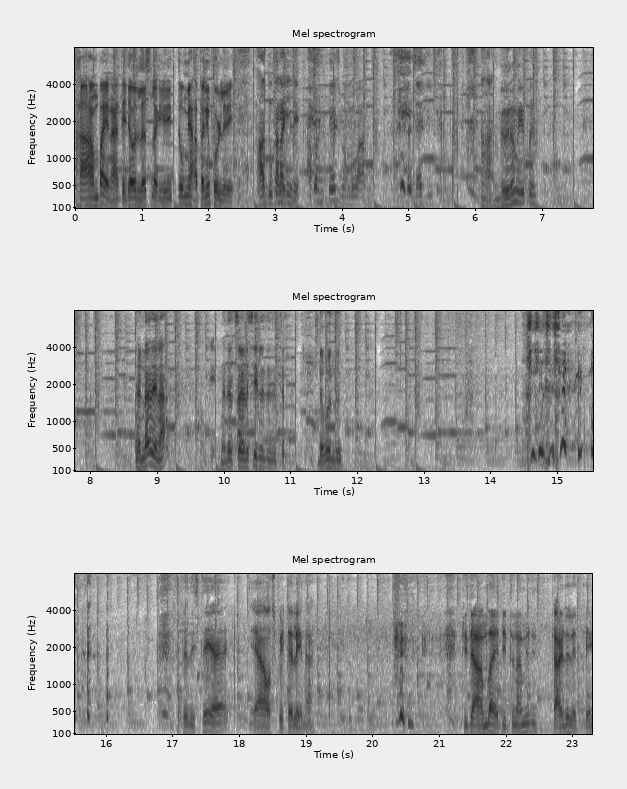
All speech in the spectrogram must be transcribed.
हा आंबा आहे ना त्याच्यावर लस लागलेली तो मी हाताने फोडलेले हात दुखा लागलेले आपण टेस्ट घेऊन बघू हा. गरम आहे पण. थंडाच आहे ना? ओके. नाही तर चढशील डबल तू ते दिसते या या हॉस्पिटल आहे ना. तिथे आंबा आहे तिथून आम्ही काढलेले आहेत ते.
